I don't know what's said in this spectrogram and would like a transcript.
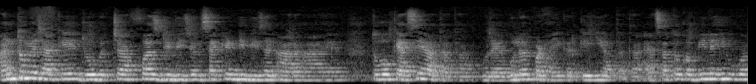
अंत में जाके जो बच्चा फ़र्स्ट डिवीज़न सेकंड डिवीज़न आ रहा है तो वो कैसे आता था? वो रेगुलर पढ़ाई करके ही आता था। ऐसा तो कभी नहीं हुआ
